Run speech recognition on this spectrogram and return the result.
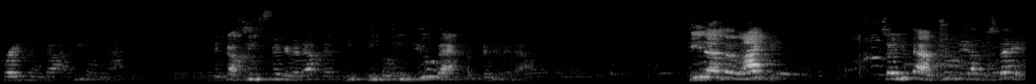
praising God, he don't like it. Because he's figured it out that he, he believes you've actually figured it out. He doesn't like it. So you got to truly understand.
